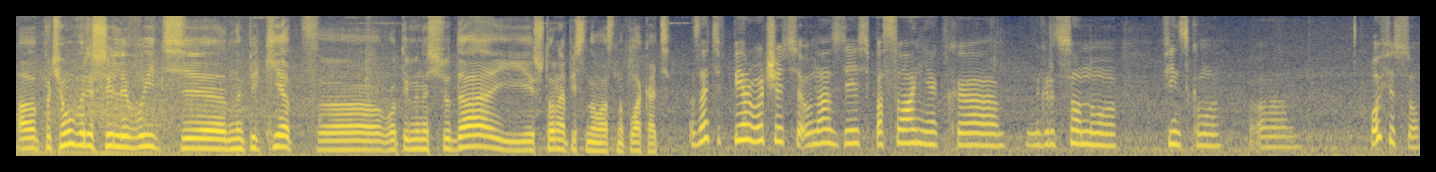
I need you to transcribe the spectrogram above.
А почему вы решили выйти на пикет э, вот именно сюда и что написано у вас на плакате? Знаете, в первую очередь у нас здесь послание к миграционному финскому э, офису.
